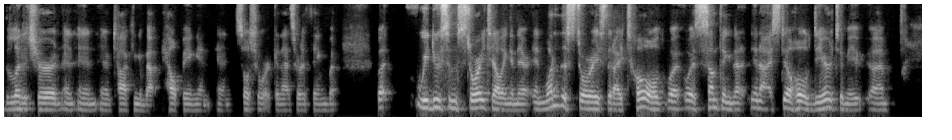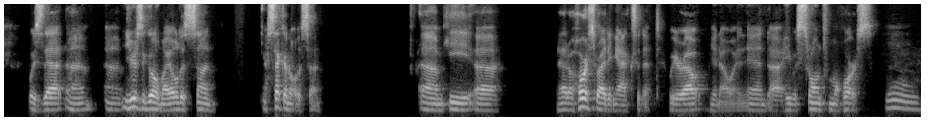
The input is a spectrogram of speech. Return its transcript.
the literature and, and and talking about helping and, and social work and that sort of thing. But but we do some storytelling in there. And one of the stories that I told was, was something that you know I still hold dear to me. Um, was that um, uh, years ago, my oldest son, my second oldest son, um, he uh, had a horse riding accident. We were out, you know, and, and uh, he was thrown from a horse, mm.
